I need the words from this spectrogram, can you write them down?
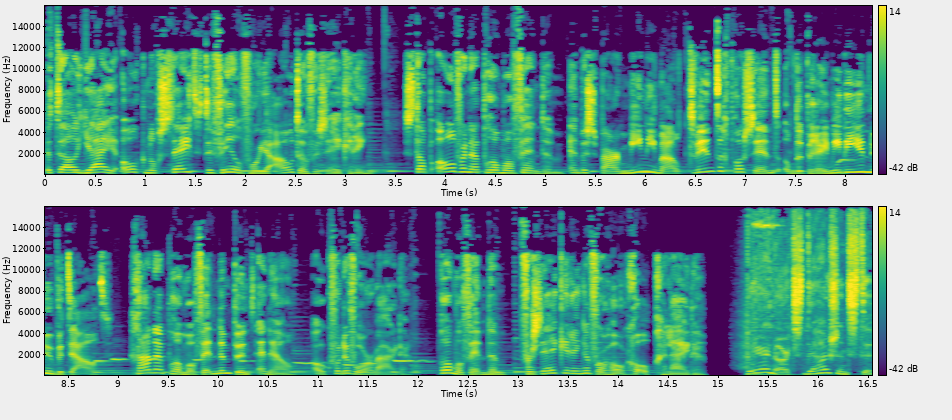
Betaal jij ook nog steeds te veel voor je autoverzekering? Stap over naar Promovendum en bespaar minimaal 20% op de premie die je nu betaalt. Ga naar promovendum.nl, ook voor de voorwaarden. Promovendum, verzekeringen voor hoger opgeleiden. Bernards duizendste.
